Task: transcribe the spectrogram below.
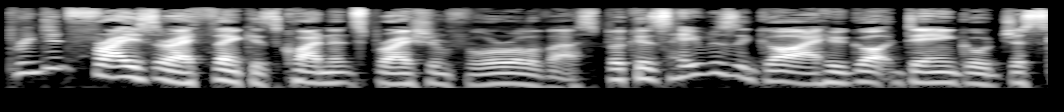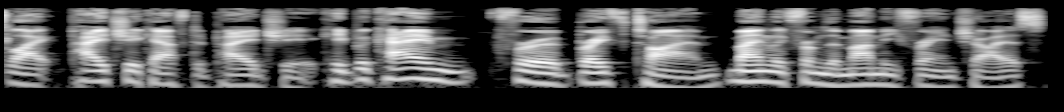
Brendan Fraser, I think, is quite an inspiration for all of us because he was a guy who got dangled just like paycheck after paycheck. He became, for a brief time, mainly from the Mummy franchise,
